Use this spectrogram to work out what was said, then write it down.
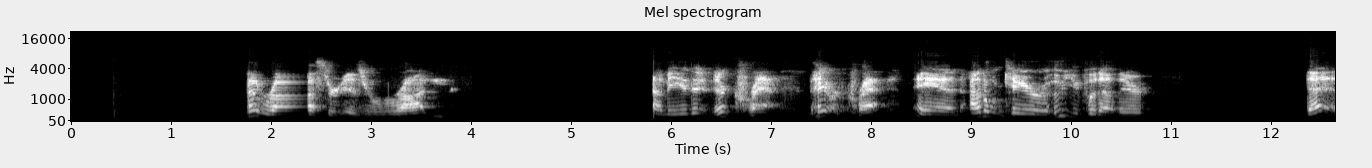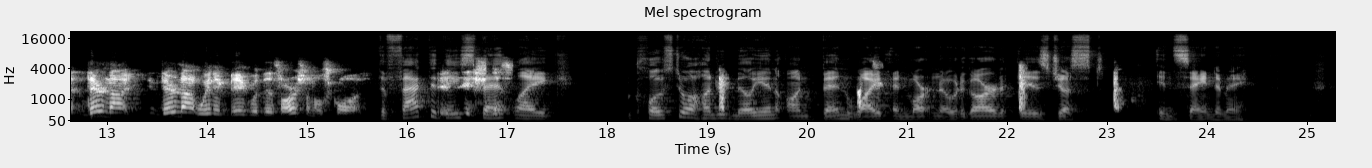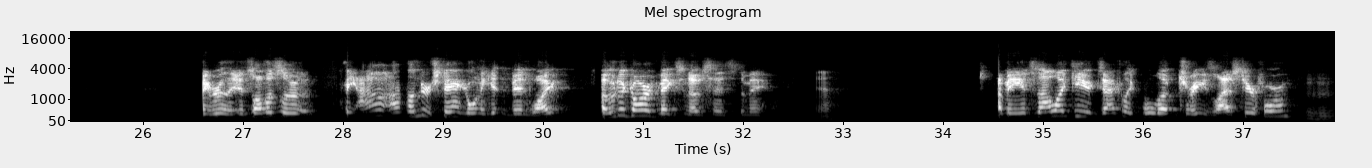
That roster is rotten. I mean, they're crap. They are crap, and I don't care who you put out there. That they're not they're not winning big with this Arsenal squad. The fact that they spent just, like close to a hundred million on Ben White and Martin Odegaard is just insane to me. It really, it's almost a. I, mean, I, I understand going and getting Ben White. Odegaard makes no sense to me. Yeah. I mean, it's not like he exactly pulled up trees last year for him. Mm-hmm.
